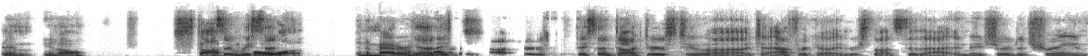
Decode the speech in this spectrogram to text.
and you know stopped Ebola in a matter of yeah, months. They sent doctors, they sent doctors to uh, to Africa in response to that, and made sure to train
